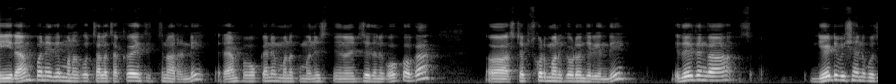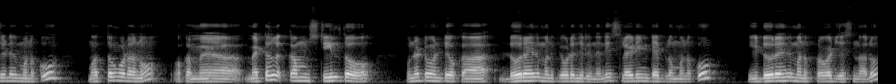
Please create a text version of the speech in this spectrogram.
ఈ ర్యాంప్ అనేది మనకు చాలా చక్కగా అయితే ఇచ్చినారండి ర్యాంప్ పక్కనే మనకు మనిషి నడిచేదానికి ఒక్కొక్క స్టెప్స్ కూడా మనకి ఇవ్వడం జరిగింది. ఇదే విధంగా గేట్ విషయానికి వచ్చేటది మనకు మొత్తం కూడాను ఒక మె మెటల్ కమ్ స్టీల్తో ఉన్నటువంటి ఒక డోర్ అనేది మనకి ఇవ్వడం జరిగిందండి. స్లైడింగ్ టైప్లో మనకు ఈ డోర్ అనేది మనకు ప్రొవైడ్ చేస్తున్నారు.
